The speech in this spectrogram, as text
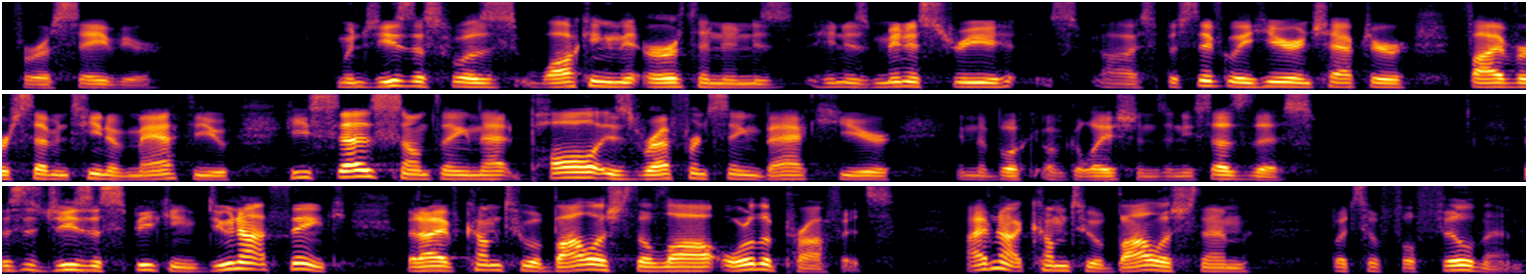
for a Savior. When Jesus was walking the earth and in his, in his ministry, uh, specifically here in chapter 5, verse 17 of Matthew, he says something that Paul is referencing back here in the book of Galatians. And he says this This is Jesus speaking Do not think that I have come to abolish the law or the prophets. I have not come to abolish them, but to fulfill them.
